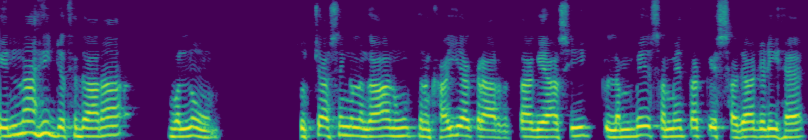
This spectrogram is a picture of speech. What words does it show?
ਇੰਨਾ ਹੀ ਜਥੇਦਾਰਾਂ ਵੱਲੋਂ ਸੁੱਚਾ ਸਿੰਘ ਲੰਗਾ ਨੂੰ ਤਨਖਾਹੀਆ ਕਰਾਰ ਦਿੱਤਾ ਗਿਆ ਸੀ। ਲੰਬੇ ਸਮੇਂ ਤੱਕ ਇਹ ਸਜ਼ਾ ਜਿਹੜੀ ਹੈ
